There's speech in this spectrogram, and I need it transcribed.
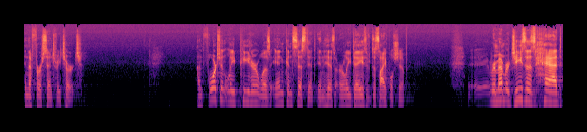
in the first century church. Unfortunately, Peter was inconsistent in his early days of discipleship. Remember, Jesus had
